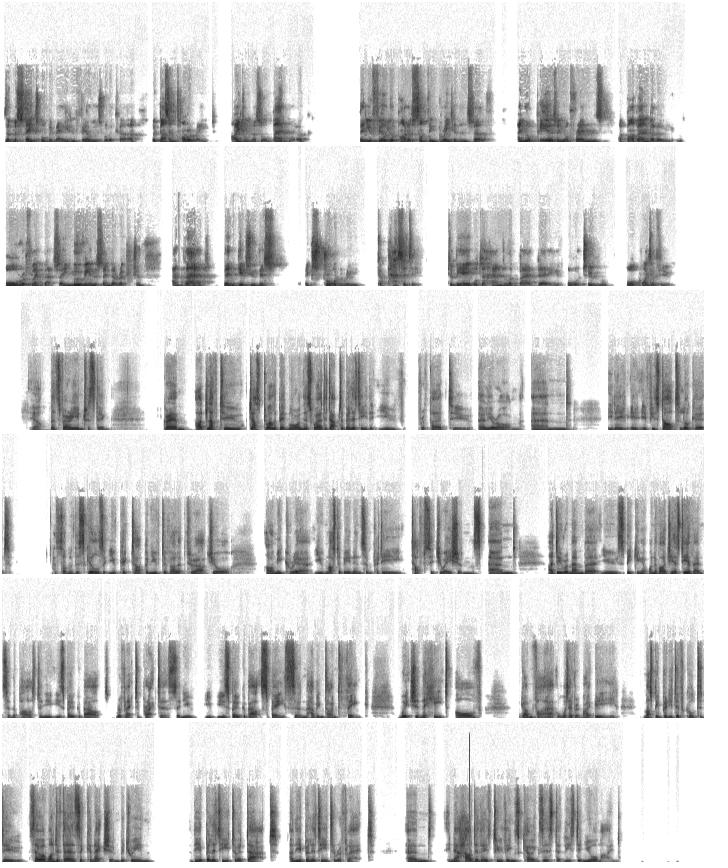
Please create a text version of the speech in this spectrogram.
that mistakes will be made and failures will occur, but doesn't tolerate idleness or bad work, then you feel you're part of something greater than self. And your peers and your friends above and below you all reflect that same, moving in the same direction. And that then gives you this extraordinary capacity to be able to handle a bad day or two or quite a few. Yeah, that's very interesting. Graeme, I'd love to just dwell a bit more on this word adaptability that you've referred to earlier on. And, you know, if, if you start to look at some of the skills that you've picked up and you've developed throughout your army career, you must have been in some pretty tough situations. And I do remember you speaking at one of our GST events in the past, and you, you spoke about reflective practice and you, you, you spoke about space and having time to think, which in the heat of gunfire or whatever it might be, must be pretty difficult to do. So I wonder if there's a connection between the ability to adapt and the ability to reflect. And you know, how do those two things coexist, at least in your mind?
